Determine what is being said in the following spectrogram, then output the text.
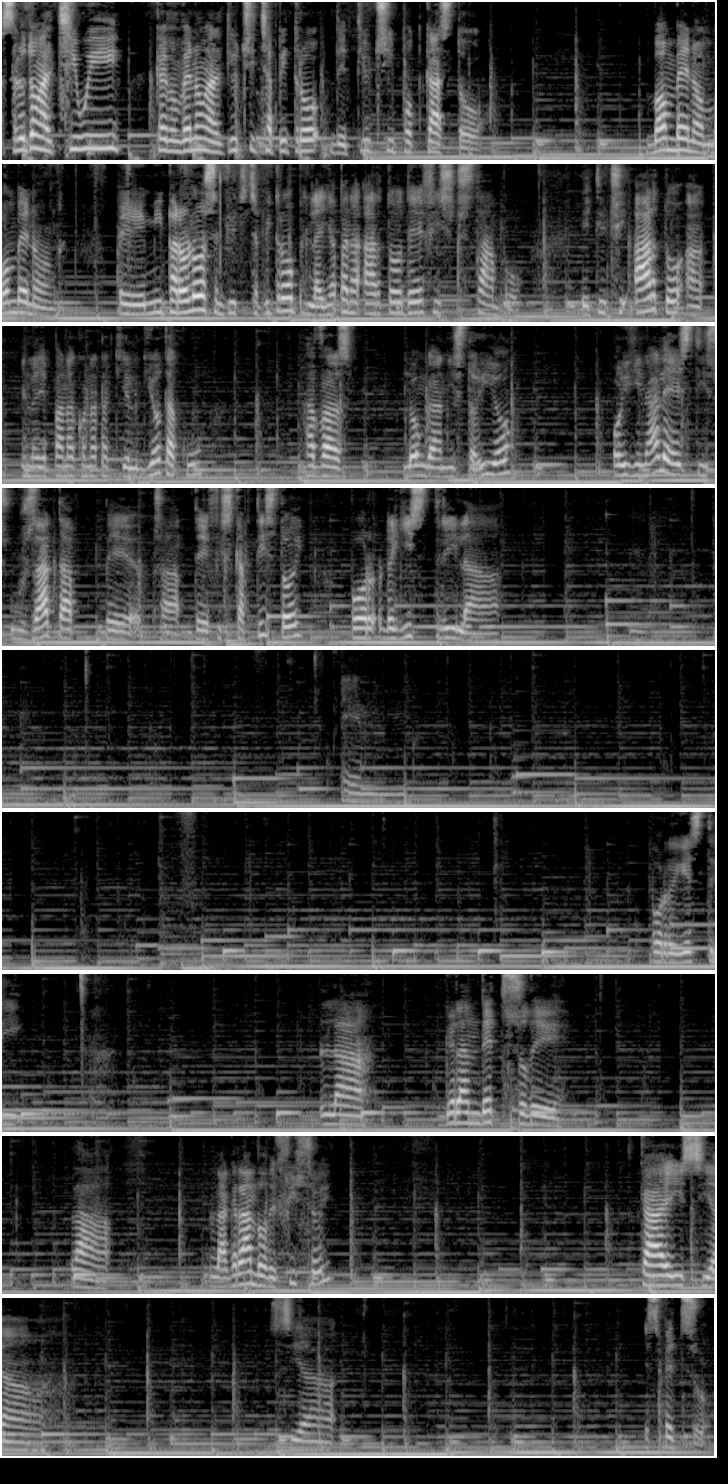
Saluton al ciui, kai bonvenon al tiu ĉi ĉapitro de tiu ĉi podcasto. Bonvenon, bonvenon. E, mi parolos en tiu ĉi ĉapitro pri la japana arto de fiŝstampo. E tiu ĉi arto a, en la japana konata kiel gyotaku havas longan historio. Originale estis uzata per, sea, de fiŝkaptistoj por registri la vorrei estri la grandezza de la la grando de fishoi eh? kai sia sia spezzo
